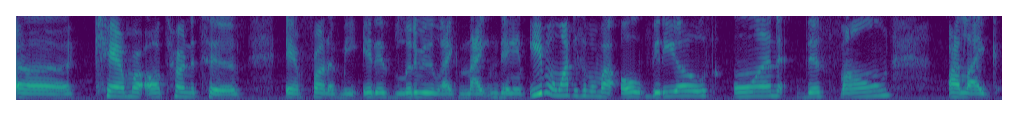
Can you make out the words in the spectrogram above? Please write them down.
uh camera alternative in front of me. It is literally like night and day. And even watching some of my old videos on this phone are like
